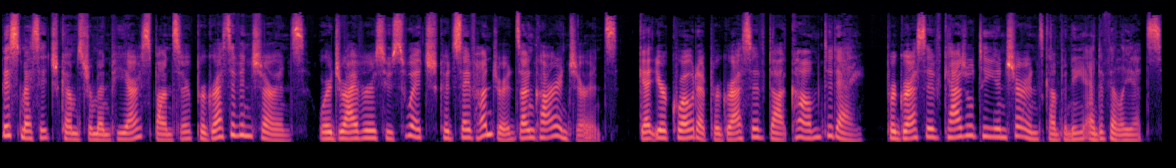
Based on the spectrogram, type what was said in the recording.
This message comes from NPR sponsor Progressive Insurance, where drivers who switch could save hundreds on car insurance. Get your quote at progressive.com today. Progressive Casualty Insurance Company and Affiliates.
